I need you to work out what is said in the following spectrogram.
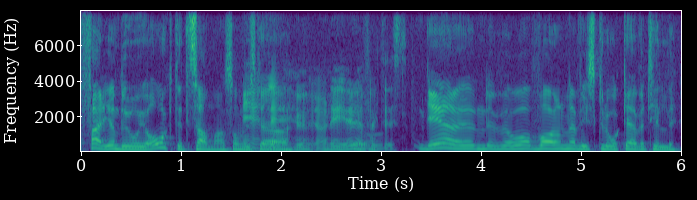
färjan du och jag åkte tillsammans. Om vi ska, Eller hur? Ja, det är det faktiskt. det var när vi skulle åka över till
